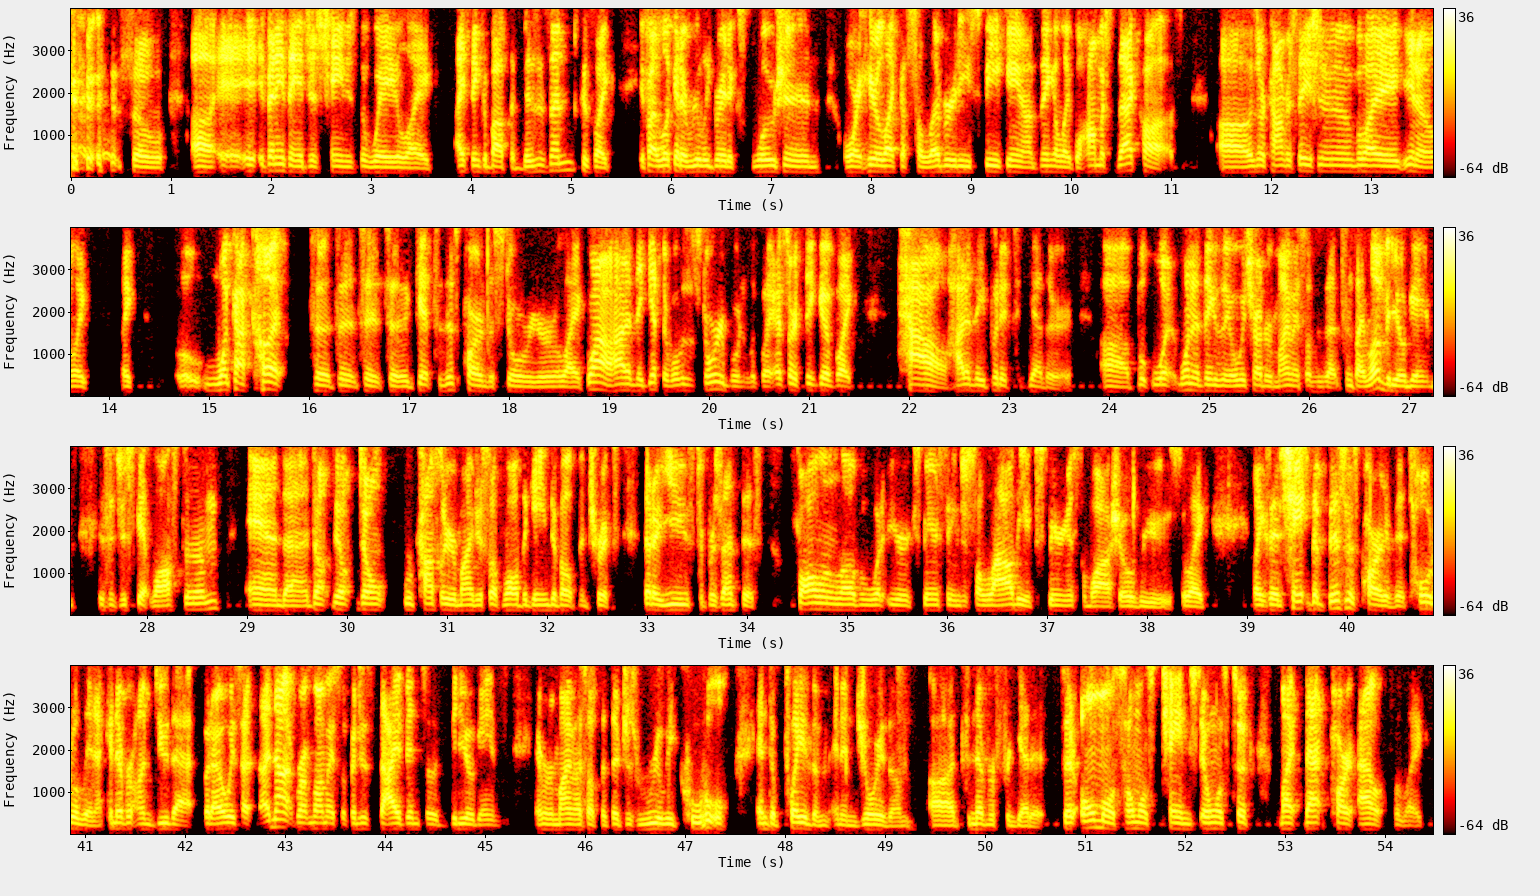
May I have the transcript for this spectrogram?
So uh if anything it just changed the way like i think about the business end because like if I look at a really great explosion or I hear like a celebrity speaking, I'm thinking like, well, how much did that cost? Uh, is there a conversation of like, you know, like like what got cut to to to to get to this part of the story, or like, wow, how did they get there? What was the storyboard look like? I start thinking of like how how did they put it together uh, but what one of the things I always try to remind myself is that since I love video games, is to just get lost in them and uh, don't don't don't constantly remind yourself of all the game development tricks that are used to present this. Fall in love with what you're experiencing. Just allow the experience to wash over you. So like like I said, change the business part of it totally, and I can never undo that. But I always, I not remind myself, I just dive into video games and remind myself that they're just really cool, and to play them and enjoy them, uh, to never forget it. So it almost, almost changed. It almost took my that part out for like,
